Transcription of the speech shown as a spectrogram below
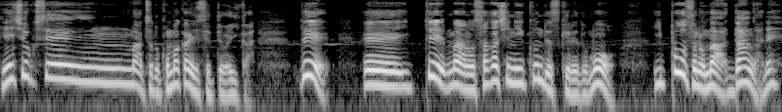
原子力船、まあちょっと細かい設定はいいか。で、えー、行って、まああの、探しに行くんですけれども、一方、その、まあ、ダンがね、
